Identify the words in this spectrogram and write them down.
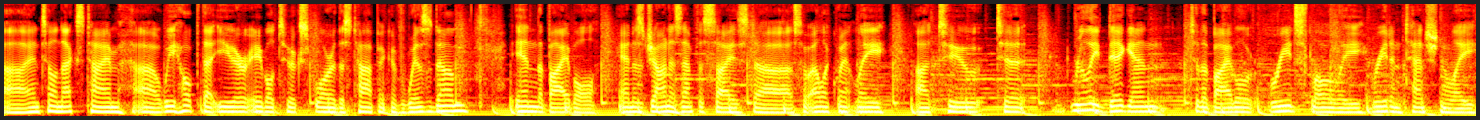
Uh, until next time, uh, we hope that you are able to explore this topic of wisdom in the Bible, and as John has emphasized uh, so eloquently, uh, to to really dig in to the Bible, read slowly, read intentionally,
